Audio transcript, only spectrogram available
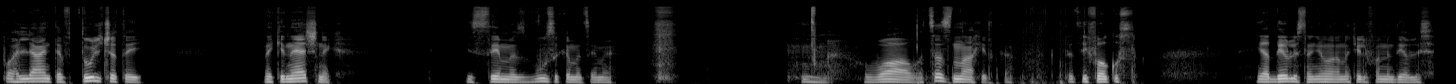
Погляньте, втульчатий накінечник. Із цими з вусиками цими. Вау, це знахідка. Це цей фокус. Я дивлюсь на нього, а на телефон не дивлюсь.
